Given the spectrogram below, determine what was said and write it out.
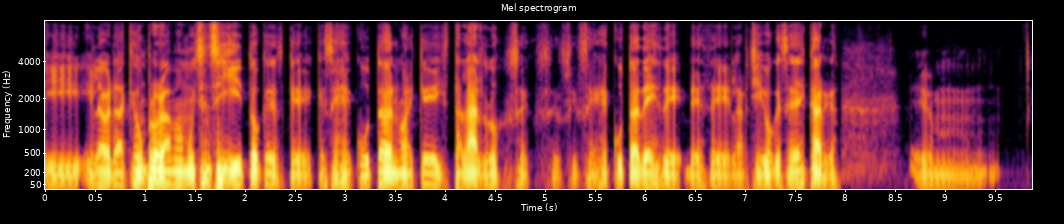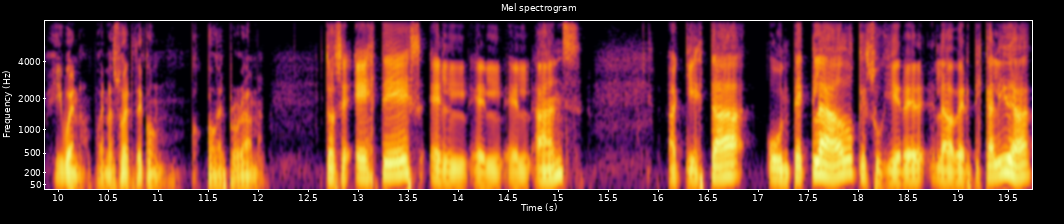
y, la verdad que es un programa muy sencillito que, se ejecuta, no hay que instalarlo, se, ejecuta desde, desde, el archivo que se descarga. Em, y bueno, buena suerte con, el programa. Entonces, este es el, el, ANS. Aquí está un teclado que sugiere la verticalidad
